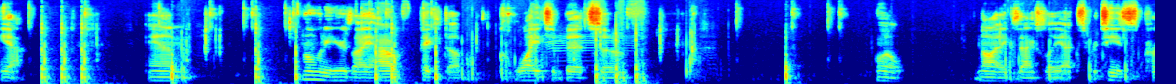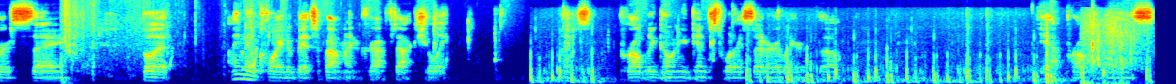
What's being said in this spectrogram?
Yeah. And over the years I have picked up quite a bit of, well, not exactly expertise per se, but I know quite a bit about Minecraft actually. That's probably going against what I said earlier, though. Yeah, probably is.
